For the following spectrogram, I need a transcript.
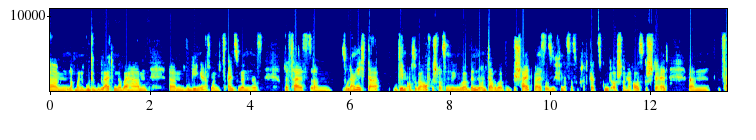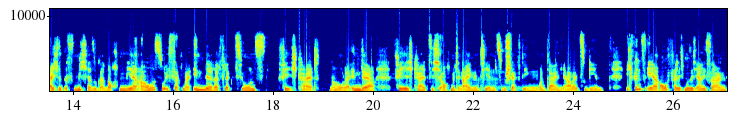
ähm, nochmal eine gute Begleitung dabei haben, ähm, wogegen ja erstmal nichts einzuwenden ist. Das heißt, ähm, solange ich da dem auch sogar aufgeschlossen gegenüber bin und darüber Bescheid weiß, also ich finde, das hast du gerade ganz gut auch schon herausgestellt, ähm, zeichnet es mich ja sogar noch mehr aus, so ich sag mal, in der Reflexionsfähigkeit ne, oder in der Fähigkeit, sich auch mit den eigenen Themen zu beschäftigen und da in die Arbeit zu gehen. Ich finde es eher auffällig, muss ich ehrlich sagen,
